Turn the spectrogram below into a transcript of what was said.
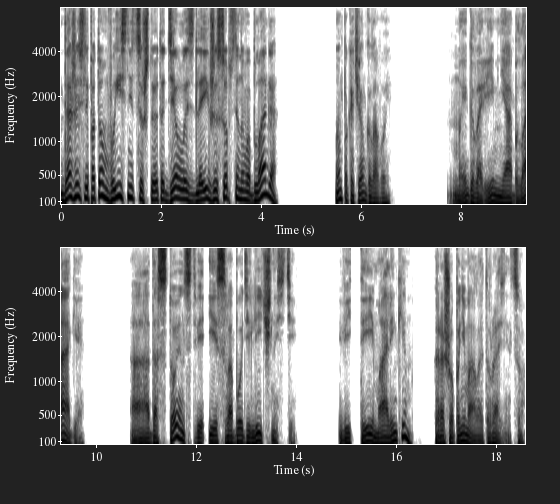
Даже если потом выяснится, что это делалось для их же собственного блага? Он покачал головой. Мы говорим не о благе, а о достоинстве и свободе личности. Ведь ты маленьким хорошо понимала эту разницу.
